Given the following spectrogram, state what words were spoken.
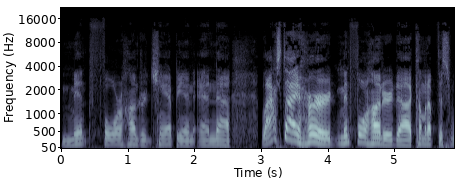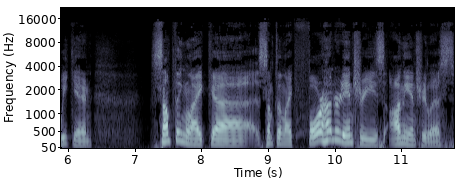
Mint 400 champion. And uh, last I heard, Mint 400 uh, coming up this weekend. Something like uh, something like 400 entries on the entry list,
